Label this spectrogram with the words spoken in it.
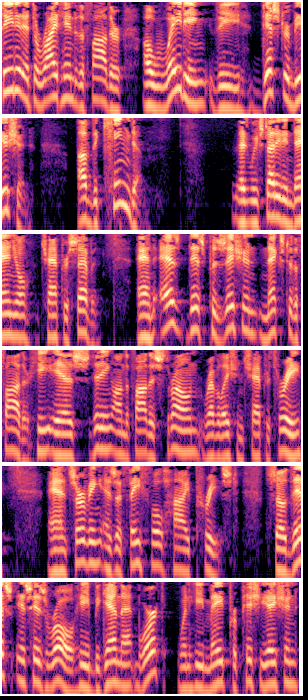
seated at the right hand of the Father, awaiting the distribution of the kingdom that we've studied in Daniel chapter 7. And as this position next to the Father, he is sitting on the Father's throne, Revelation chapter 3, and serving as a faithful high priest. So this is his role. He began that work when he made propitiation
